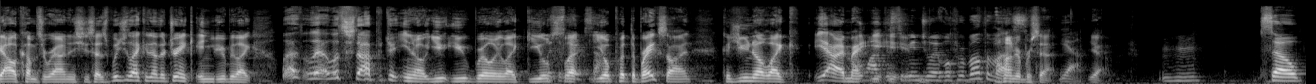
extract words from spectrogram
gal comes around and she says would you like another drink and you'll be like let, let, us stop you know you you really like you'll Put the brakes on. you'll put the brakes on because you know like yeah i might I want this to be enjoyable for both of us. Hundred percent. Yeah. Yeah. Mm-hmm. So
